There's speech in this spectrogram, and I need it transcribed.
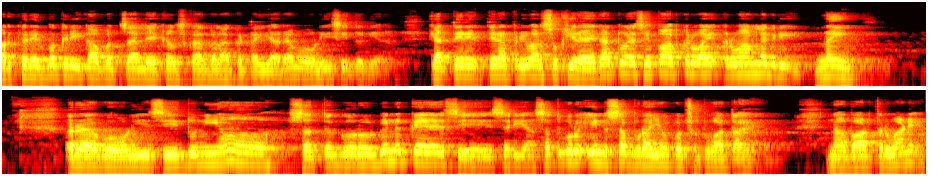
और फिर एक बकरी का बच्चा लेकर उसका गला कटाइया रहा बड़ी सी दुनिया। क्या तेरे तेरा परिवार सुखी रहेगा तो ऐसे पाप करवाए करवान लग रही? नहीं। रवोड़ी सी दुनिया, सतगुरु बिन कैसे सरिया। सतगुरु इन सब बुराइयों को छुटवाता है। ना बाल तरवाने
